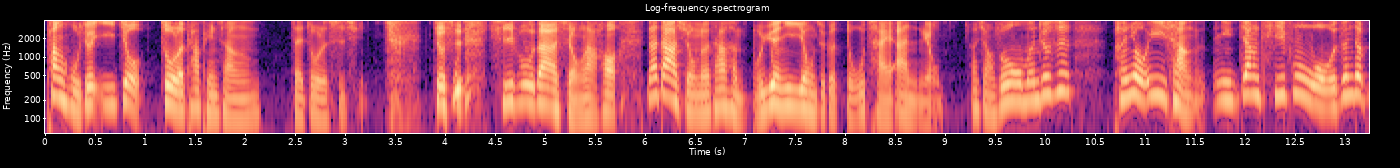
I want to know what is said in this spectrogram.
胖虎就依旧做了他平常在做的事情，就是欺负大雄啦。哈，那大雄呢？他很不愿意用这个独裁按钮，他想说：“我们就是朋友一场，你这样欺负我，我真的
